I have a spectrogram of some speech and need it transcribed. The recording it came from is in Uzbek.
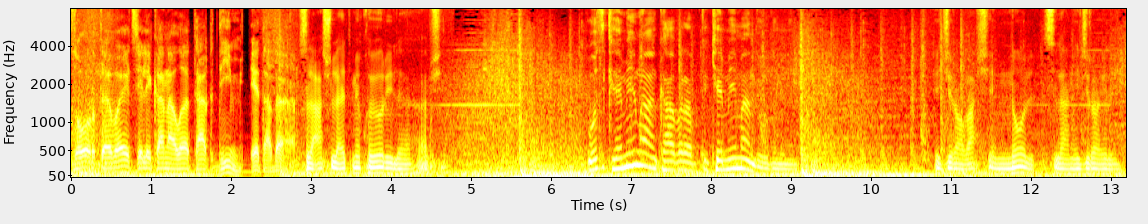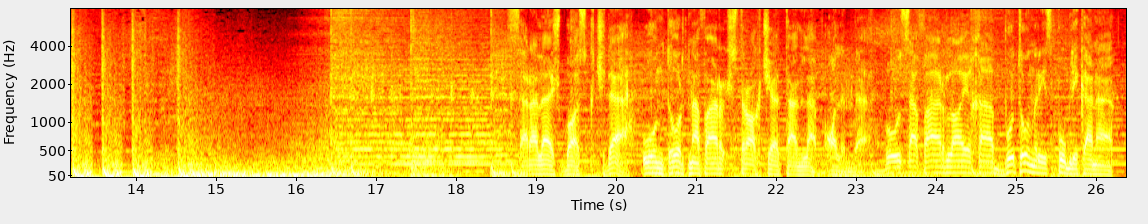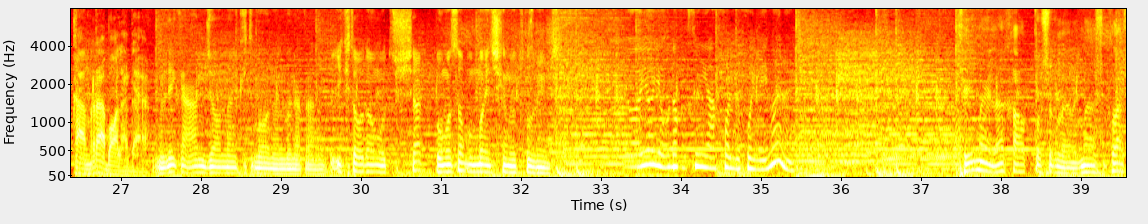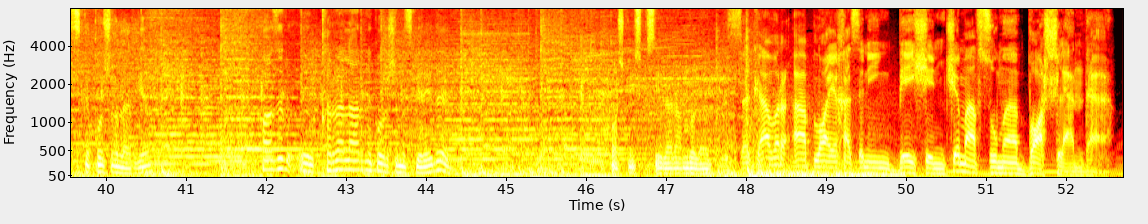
zo'r tv telekanali taqdim etadi sizlar ashula aytmay qo'yaveringlar вообще? O'zi kelmayman coverupga kelmayman devdim men. Ijro вообще nol sizlarni ijroinglar saralash bosqichida 14 nafar ishtirokchi tanlab olindi. Bu safar loyiha butun respublikani qamrab oladi. Lekin andijondan kutmadim bunaqa. Ikkita odam o'tishi shart bo'lmasam umuman hech kimni o'tkazmaymiz. Yo'q yo'q yo'q unaqa qiyin ahvolga qo'ymayman tegmanglar xalq qo'shiqlari mana shu klassika qo'shiqlarga. Hozir e, qirralarni ko'rishimiz kerakda boshqa ish qilsanglar ham bo'ladi The Cover Up loyihasining 5 mavsumi boshlandi.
